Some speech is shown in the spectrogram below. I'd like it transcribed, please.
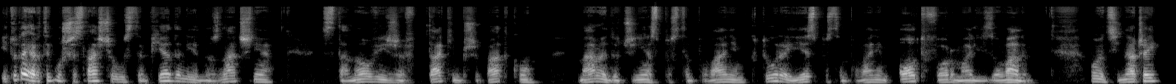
I tutaj artykuł 16 ustęp 1 jednoznacznie stanowi, że w takim przypadku mamy do czynienia z postępowaniem, które jest postępowaniem odformalizowanym. Mówiąc inaczej,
